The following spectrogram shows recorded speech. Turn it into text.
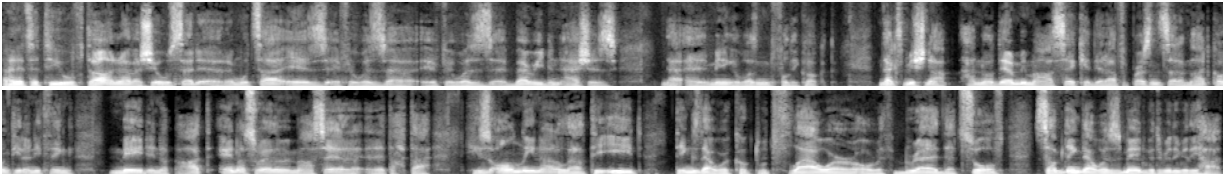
And it's a tiyufta. And Rav Ashi who said uh, remutza is if it was uh, if it was uh, buried in ashes, that, uh, meaning it wasn't fully cooked. Next Mishnah. Hanoder mimaaseh kedera. If a person said, I'm not going to eat anything made in a pot, and he's only not allowed to eat things that were cooked with flour or with bread that's soft, something that was made with really, really hot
